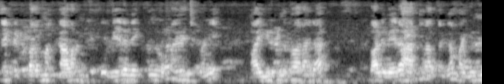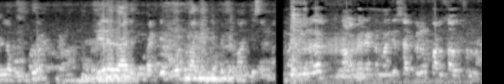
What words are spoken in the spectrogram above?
సెక్రటరీ పదం మాకు కావాలని చెప్పి వేరే వ్యక్తులను ఉపయోగించుకొని మా యూనియన్ ద్వారాగా వాళ్ళు వేరే ఆక్రాంతంగా మా యూనియన్లో ఉంటూ వేరే దారికి బట్టి ఓటు మార్కెట్ చెప్పి డిమాండ్ చేశారు. మంజూరుగా నలభై రెండు మంది సభ్యులు కొనసాగుతున్నాం.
